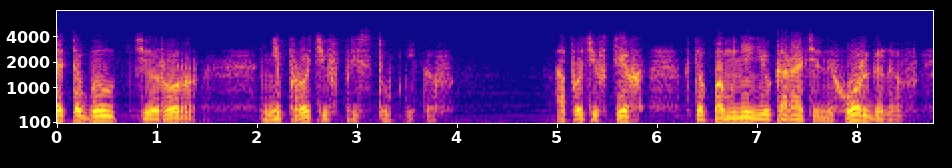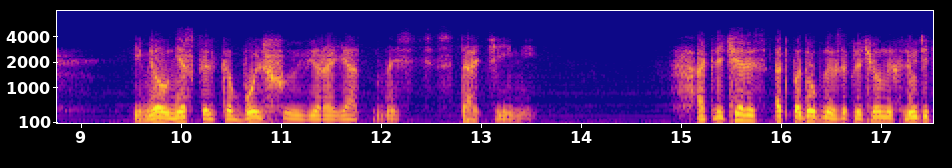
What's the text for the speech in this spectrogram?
Это был террор не против преступников, а против тех, кто, по мнению карательных органов, имел несколько большую вероятность стать ими. Отличались от подобных заключенных люди,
